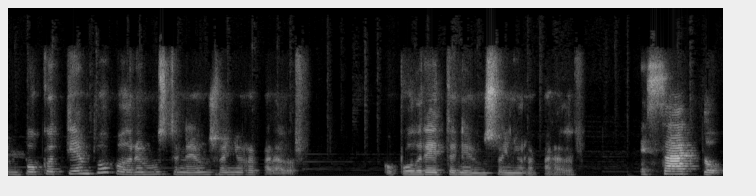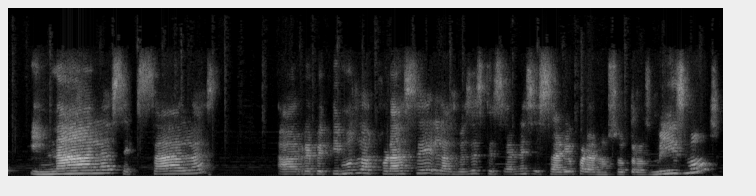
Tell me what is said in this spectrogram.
En poco tiempo podremos tener un sueño reparador o podré tener un sueño reparador. Exacto. Inhalas, exhalas. Ah, repetimos la frase las veces que sea necesario para nosotros mismos.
